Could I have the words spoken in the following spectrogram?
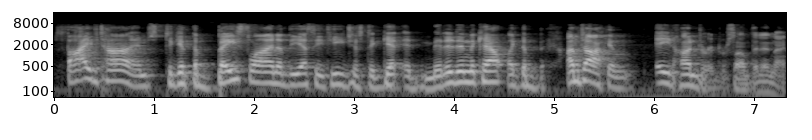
five times to get the baseline of the SAT just to get admitted in the Cal. Like the, I'm talking 800 or something in there.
